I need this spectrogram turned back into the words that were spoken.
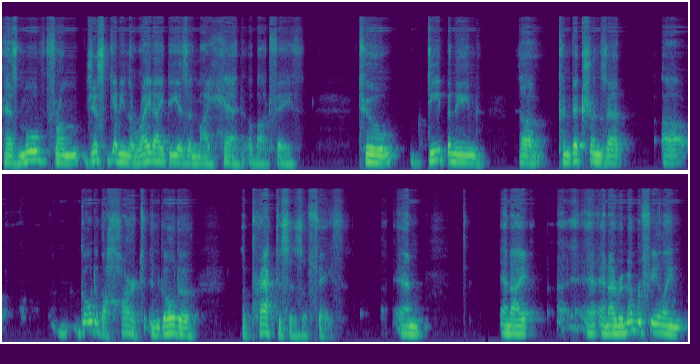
has moved from just getting the right ideas in my head about faith to deepening the convictions that uh, go to the heart and go to the practices of faith. And, and I, and I remember feeling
